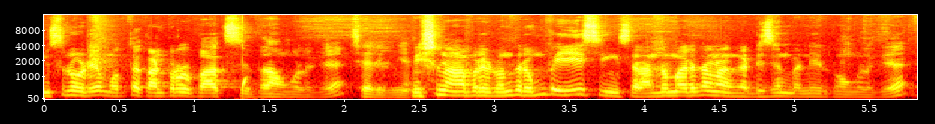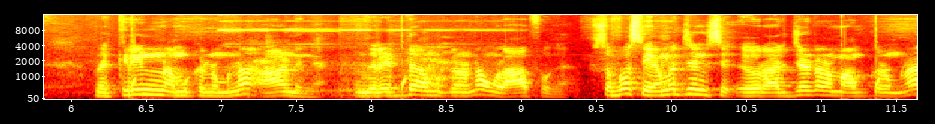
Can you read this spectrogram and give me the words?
மிஷினுடைய மொத்த கண்ட்ரோல் பாக்ஸ் இதுதான் உங்களுக்கு. சரிங்க. மிஷின் ஆப்ரேட் வந்து ரொம்ப ஈஸிங்க சார். அந்த மாதிரி தான் நாங்கள் டிசைன் பண்ணியிருக்கோம் உங்களுக்கு. இந்த க்ரீன் அமுக்கணும்னா ஆனுங்க இந்த ரெட் அமுக்கணும்னா உங்களை ஆஃபுங்க சப்போஸ் எமர்ஜென்சி ஒரு அர்ஜென்ட்டாக நம்ம அமுக்கணும்னா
